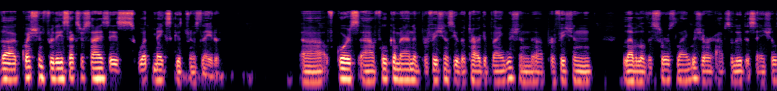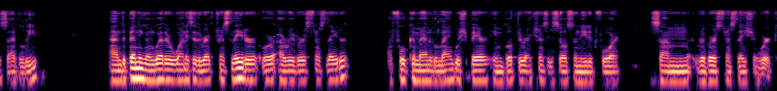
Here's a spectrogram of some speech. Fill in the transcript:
The question for this exercise is what makes a good translator? Uh, of course, uh, full command and proficiency of the target language and proficient level of the source language are absolute essentials, I believe. And depending on whether one is a direct translator or a reverse translator, a full command of the language pair in both directions is also needed for some reverse translation work.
